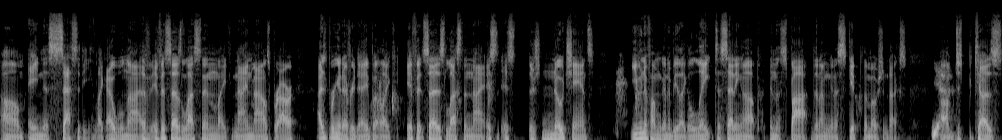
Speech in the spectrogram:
um, a necessity. Like I will not if, if it says less than like nine miles per hour, I just bring it every day. But like if it says less than nine, it's, it's there's no chance. Even if I'm going to be like late to setting up in the spot, then I'm going to skip the motion ducks. Yeah, um, just because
